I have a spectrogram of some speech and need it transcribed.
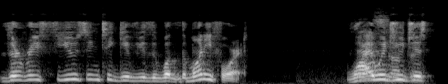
they're refusing to give you the the money for it why There's would you just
